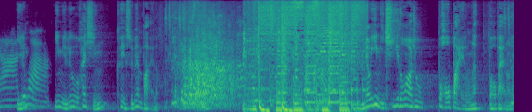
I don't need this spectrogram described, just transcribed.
啊，也对吧？一米六还行，可以随便摆了。你要一米七的话就不好摆弄了，不好摆弄了。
